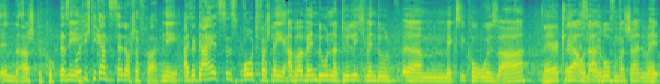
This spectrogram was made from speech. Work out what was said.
in den Arsch geguckt? Das Nee. wollte ich die ganze Zeit auch schon fragen. Nee. Also da hättest du das Brot versteckt. Nee, aber wenn du natürlich, wenn du ähm, Mexiko, USA, Naja, klar, ja, und anrufen wahrscheinlich,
